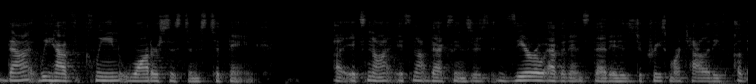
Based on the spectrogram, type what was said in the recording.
That we have clean water systems to thank. Uh, it's not it's not vaccines. There's zero evidence that it has decreased mortality of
